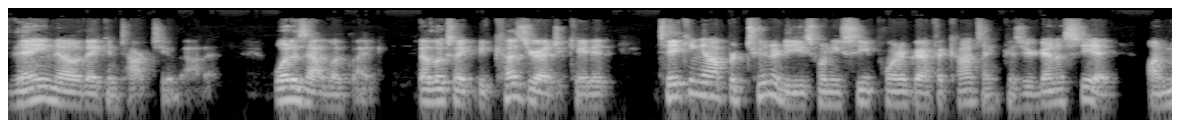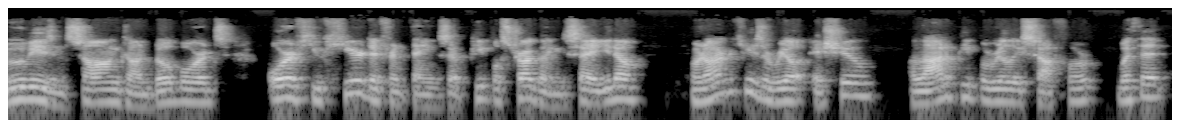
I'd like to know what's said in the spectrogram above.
they know they can talk to you about it. What does that look like? That looks like because you're educated, taking opportunities when you see pornographic content, because you're going to see it on movies and songs, on billboards, or if you hear different things of people struggling to say, you know, pornography is a real issue. A lot of people really suffer with it.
